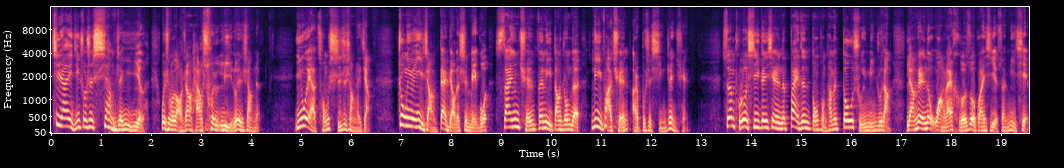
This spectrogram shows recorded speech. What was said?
既然已经说是象征意义了，为什么老张还要说理论上呢？因为啊，从实质上来讲，众议院议长代表的是美国三权分立当中的立法权，而不是行政权。虽然普洛西跟现任的拜登总统他们都属于民主党，两个人的往来合作关系也算密切。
